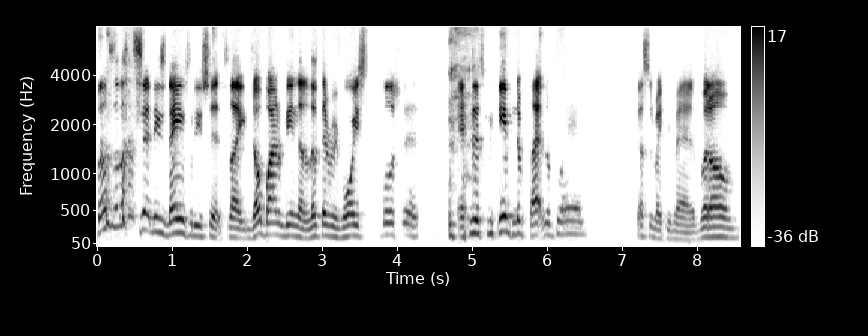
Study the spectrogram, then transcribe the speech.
Those are said these names for these shits. Like Joe Biden being the lift every voice bullshit, and just being the Platinum Plan. That's to make you mad. But um,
